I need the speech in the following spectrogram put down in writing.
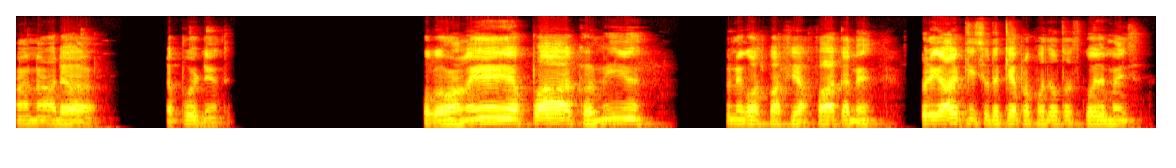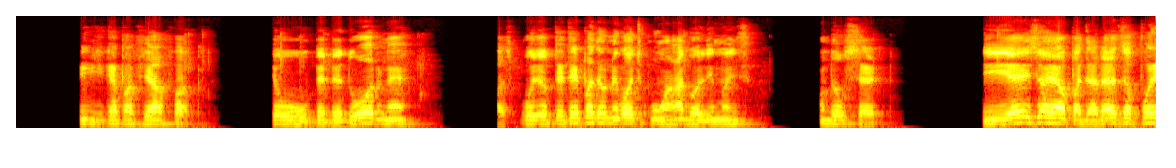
na área é por dentro. Fogão a lenha, pá, caminha. O negócio pra afiar a faca, né? Tô ligado que isso daqui é pra fazer outras coisas, mas finge que é pra afiar a faca. O bebedouro, né? As coisas. Eu tentei fazer um negócio com água ali, mas não deu certo. E é isso aí, rapaziada. Essa foi.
